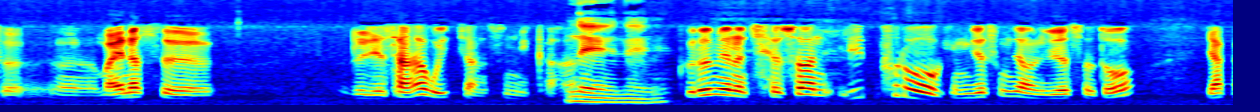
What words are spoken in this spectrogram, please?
또 어, 마이너스를 예상하고 있지 않습니까? 네, 네. 그러면은 최소한 1% 경제 성장을 위해서도 약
